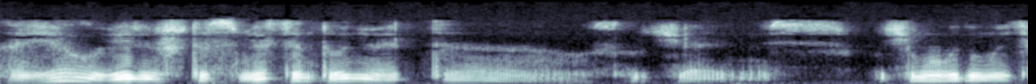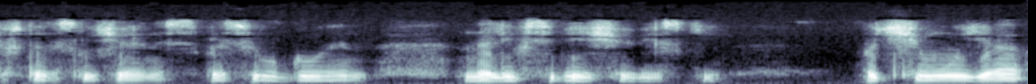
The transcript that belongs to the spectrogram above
А я уверен, что смерть Антонио — это случайность. Почему вы думаете, что это случайность? Спросил Гуэн, налив себе еще виски. Почему я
